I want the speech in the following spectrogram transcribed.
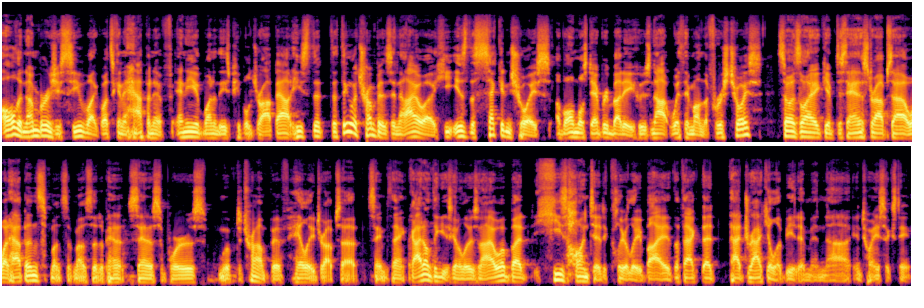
all the numbers you see like what's going to happen if any one of these people drop out. He's the the thing with Trump is in Iowa, he is the second choice of almost everybody who's not with him on the first choice. So it's like if DeSantis drops out, what happens? Most of most of the DeSantis supporters move to Trump. If Haley drops out, same thing. I don't think he's going to lose in Iowa, but he's haunted clearly by the fact that Fat Dracula beat him in uh, in 2016.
